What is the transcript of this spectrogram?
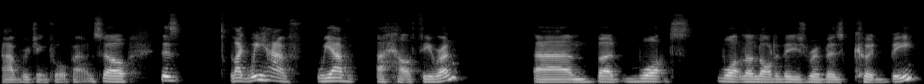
averaging four pounds. So there's like we have we have a healthy run, um, but what what a lot of these rivers could be,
